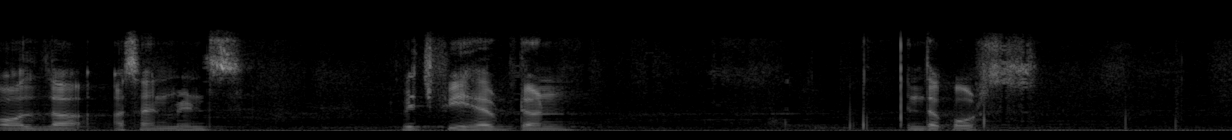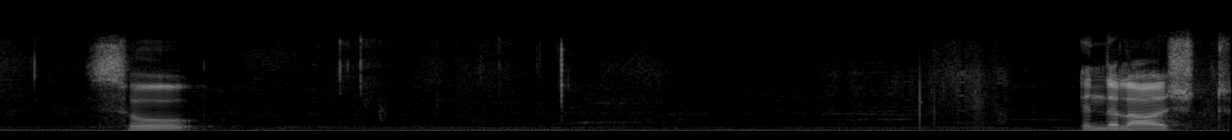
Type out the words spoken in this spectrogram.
all the assignments which we have done in the course. So in the last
